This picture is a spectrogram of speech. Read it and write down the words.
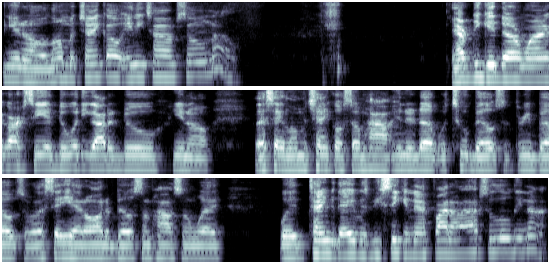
you know, Lomachenko anytime soon? No. After he get done, Ryan Garcia do what he got to do. You know, let's say Lomachenko somehow ended up with two belts or three belts, or let's say he had all the belts somehow, some way. Would Tank Davis be seeking that fight out? Absolutely not.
